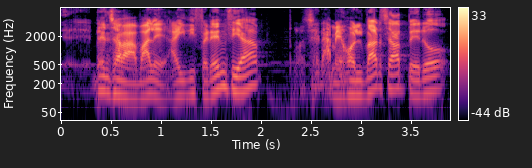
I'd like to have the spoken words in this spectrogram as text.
Eh, Pensaba, vale, hay diferencia. pues será mejor el Barça, pero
